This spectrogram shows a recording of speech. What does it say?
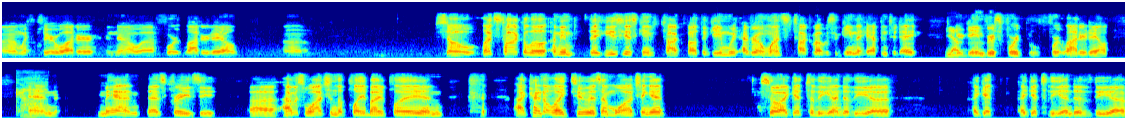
um, with Clearwater and now uh, Fort Lauderdale. Um, so let's talk a little. I mean, the easiest game to talk about, the game we, everyone wants to talk about, was the game that happened today. Yep. Your game versus Fort Fort Lauderdale, God. and man, that's crazy. Uh, I was watching the play-by-play, and I kind of like to as I'm watching it. So I get to the end of the, uh, I get I get to the end of the uh,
